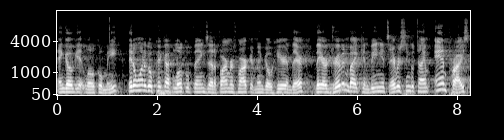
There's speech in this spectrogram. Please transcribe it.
and go get local meat. They don't want to go pick up local things at a farmer's market and then go here and there. They are driven by convenience every single time and price.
